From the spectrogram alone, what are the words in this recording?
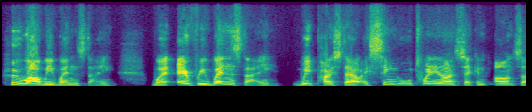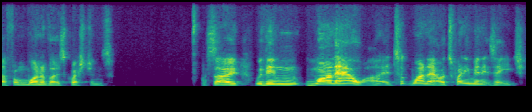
Who Are We Wednesday, where every Wednesday we post out a single 29 second answer from one of those questions. So within one hour, it took one hour, 20 minutes each.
